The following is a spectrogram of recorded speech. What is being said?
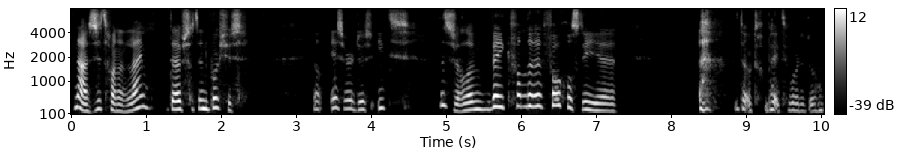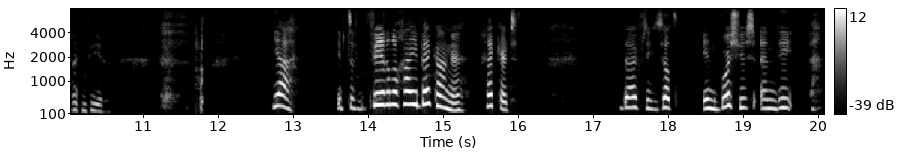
Nou, ze zit gewoon aan de lijn. De duif zat in de bosjes. Dan is er dus iets. Het is wel een week van de vogels die uh, doodgebeten worden door mijn dieren. Ja, je hebt de veren nog aan je bek hangen. Gekkerd. Duif die zat in de bosjes en die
